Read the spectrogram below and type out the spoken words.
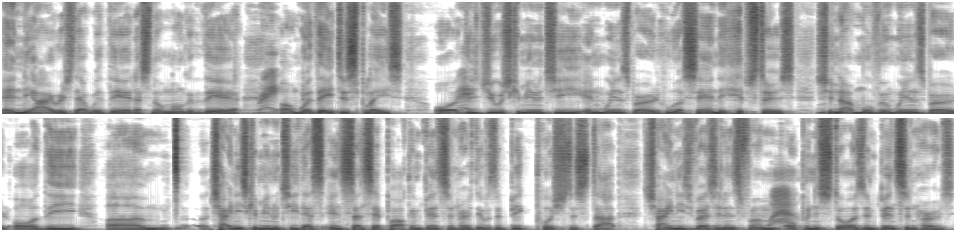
and the Irish that were there that's no longer there, Right. um, were they displaced? Or the Jewish community in Williamsburg who are saying the hipsters should Mm-hmm. not move in Williamsburg, or the um, Chinese community that's in Sunset Park in Bensonhurst. There was a big push to stop Chinese residents from Wow. opening stores in Bensonhurst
